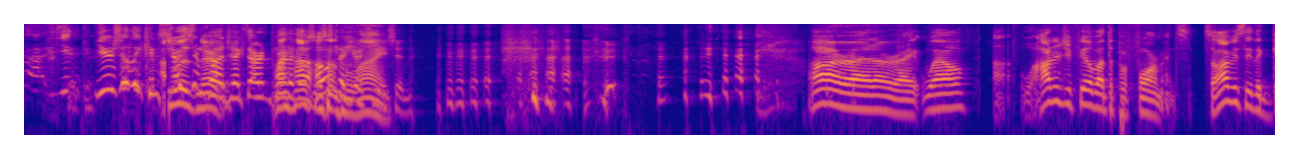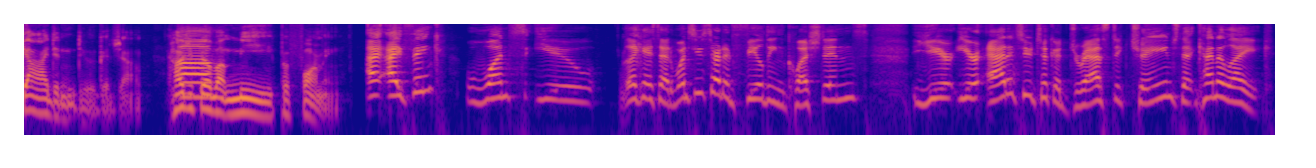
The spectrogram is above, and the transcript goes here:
uh, u- usually construction projects aren't part My of the home negotiation All right, all right. Well, uh, how did you feel about the performance? So obviously the guy didn't do a good job. How did you feel Um, about me performing? I, I think once you like I said, once you started fielding questions, your your attitude took a drastic change that kind of like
